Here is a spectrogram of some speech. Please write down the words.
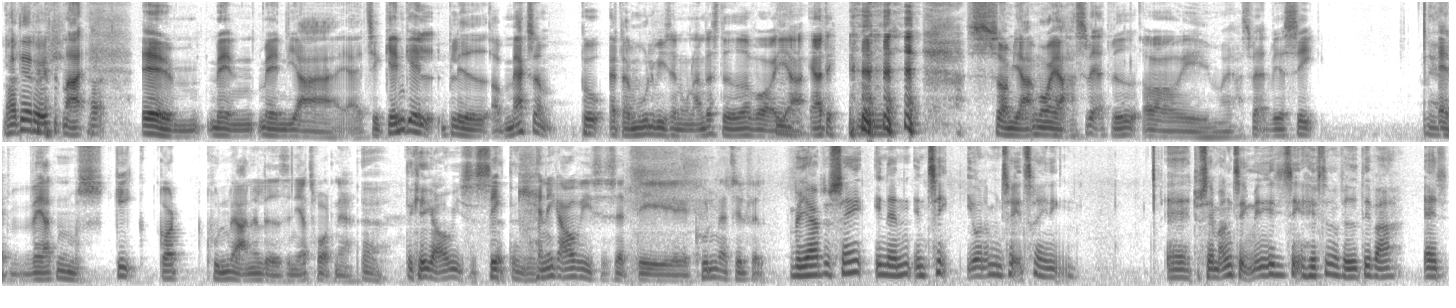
Nej, det er du ikke. Nej. Øhm, men, men jeg er til gengæld blevet opmærksom på, at der muligvis er nogle andre steder, hvor mm. jeg er det. Mm. Som jeg, hvor jeg har svært ved, og øh, hvor jeg har svært ved at se, ja. at verden måske godt kunne være anderledes, end jeg tror, den er. Ja, det kan ikke afvises. Det at den, kan ikke afvises, at det øh, kunne være tilfældet. Men jeg du sagde en anden en ting i under mentaltræningen. Uh, du sagde mange ting, men en af de ting, jeg hæftede mig ved, det var, at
